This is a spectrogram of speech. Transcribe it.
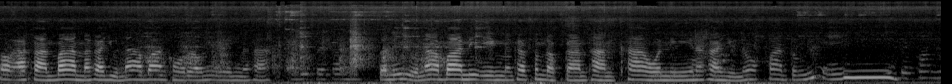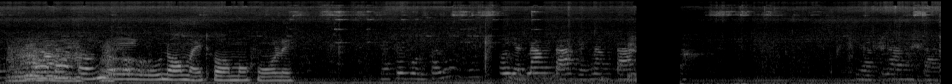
นอกอาคารบ้านนะคะ อยู่หน้าบ้านของเรานี่เองนะคะ ตอนนี้อยู่หน้าบ้านนี่เองนะคะสำหรับการทานข้าววันนี้นะคะ อยู่นอกบ้านตรงนี้เองหน้าบ้านตรงนี้เองอู้น้องไหมทองโมโหเลยอยากนั่งตากอยากนั่งตากอยากนั่งตาก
